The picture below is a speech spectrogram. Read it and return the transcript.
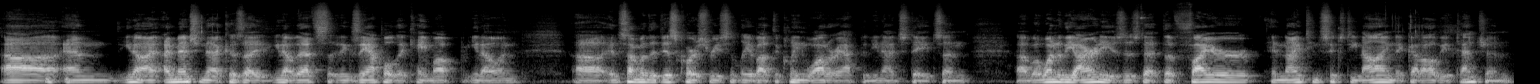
Uh, and you know, I, I mentioned that because I, you know, that's an example that came up, you know, and uh, in some of the discourse recently about the Clean Water Act in the United States. And uh, but one of the ironies is that the fire in 1969 that got all the attention.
